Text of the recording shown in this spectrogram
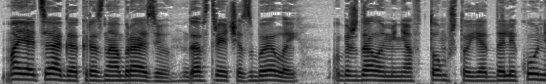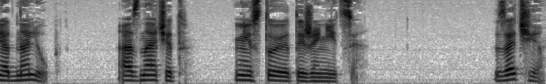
Моя тяга к разнообразию до встречи с Беллой убеждала меня в том, что я далеко не однолюб, а значит, не стоит и жениться. Зачем?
